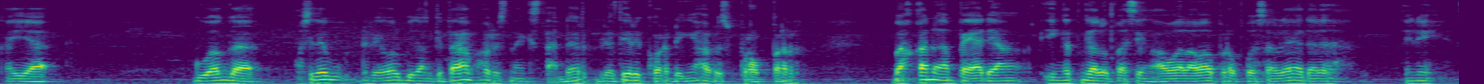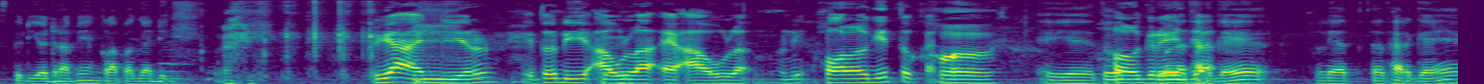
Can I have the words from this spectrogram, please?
Kayak gua nggak maksudnya dari awal bilang kita harus naik standar berarti recordingnya harus proper. Bahkan sampai ada yang inget nggak lo pas yang awal-awal proposalnya adalah ini studio drumnya yang kelapa gading? Iya anjir. Itu di aula eh aula ini hall gitu kan. Oh, Iya itu Hall gereja. harganya lihat lihat harganya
